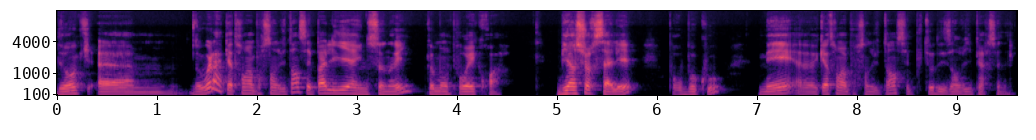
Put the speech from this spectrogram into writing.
Donc, donc voilà, 80% du temps, c'est pas lié à une sonnerie, comme on pourrait croire. Bien sûr, ça l'est pour beaucoup, mais 80% du temps, c'est plutôt des envies personnelles.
